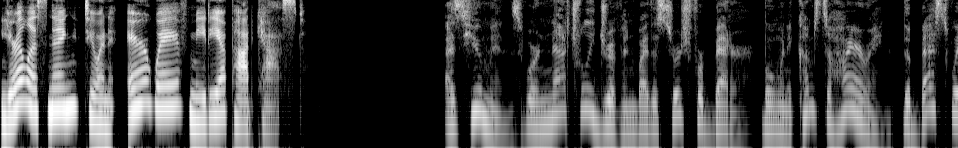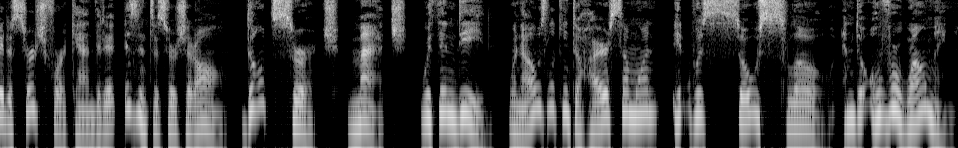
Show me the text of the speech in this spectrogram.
You're listening to an Airwave Media Podcast. As humans, we're naturally driven by the search for better. But when it comes to hiring, the best way to search for a candidate isn't to search at all. Don't search, match with Indeed. When I was looking to hire someone, it was so slow and overwhelming.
